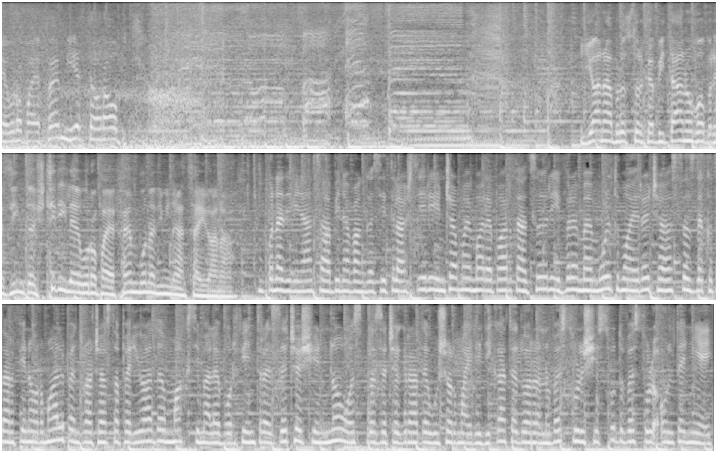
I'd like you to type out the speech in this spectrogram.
Europa FM este ora 8. Ioana Brustur, capitanul, vă prezintă știrile Europa FM. Bună dimineața, Ioana! Bună dimineața, bine v-am găsit la știri. În cea mai mare parte a țării, vreme mult mai rece astăzi decât ar fi normal pentru această perioadă. Maximele vor fi între 10 și 19 grade ușor mai ridicate doar în vestul și sud-vestul Olteniei.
